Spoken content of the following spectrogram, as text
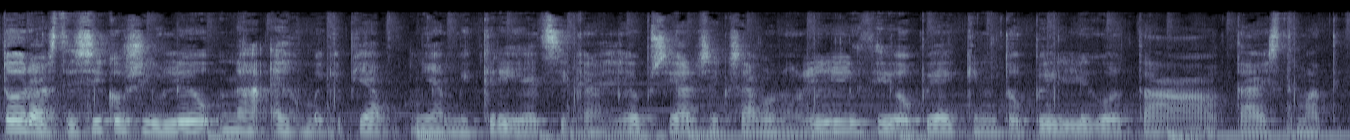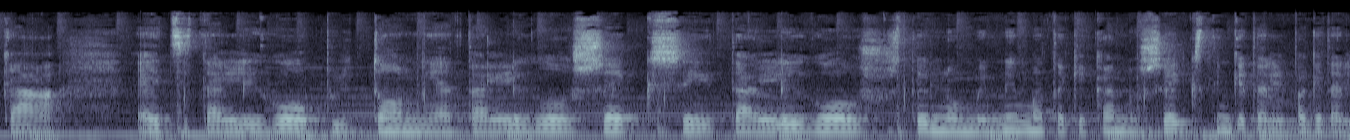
Τώρα στις 20 Ιουλίου να έχουμε και πια μια μικρή έτσι καλλιόψη, άλλη εξάγωνο λίληθη, η οποία κινητοποιεί λίγο τα, τα αισθηματικά, έτσι τα λίγο πλουτόνια, τα λίγο σεξι, τα λίγο σου στέλνω μηνύματα και κάνω sexting κτλ. κτλ.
